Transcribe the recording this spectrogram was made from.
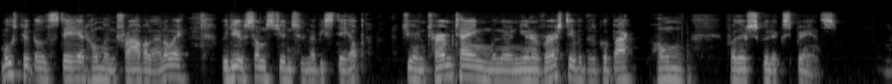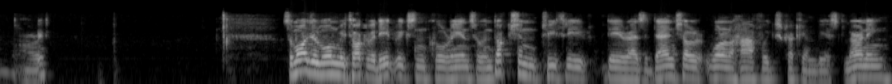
Most people stay at home and travel anyway. We do have some students who maybe stay up during term time when they're in university, but they'll go back home for their school experience. All right. So module one, we talked about eight weeks in Coleraine. So induction, two, three day residential, one and a half weeks curriculum-based learning,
